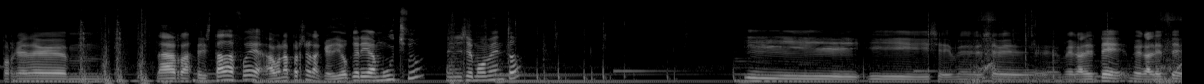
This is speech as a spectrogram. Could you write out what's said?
Porque em, la racistada fue a una persona que yo quería mucho en ese momento. Y. Y. Se, me, se, me calenté, me calenté.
